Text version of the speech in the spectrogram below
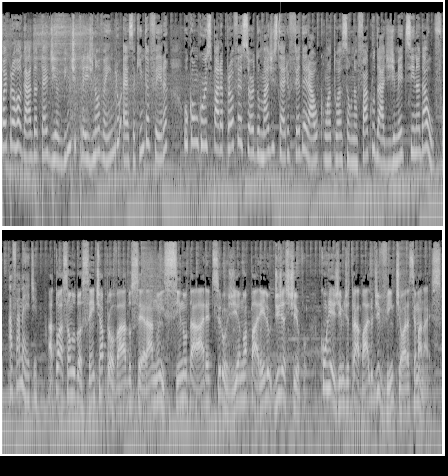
Foi prorrogado até dia 23 de novembro, essa quinta-feira, o concurso para professor do Magistério Federal com atuação na Faculdade de Medicina da UFO, a FAMED. A atuação do docente aprovado será no ensino da área de cirurgia no aparelho digestivo, com regime de trabalho de 20 horas semanais.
